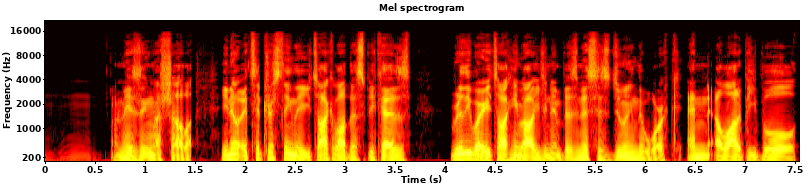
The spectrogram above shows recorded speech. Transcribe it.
Mm-hmm. Amazing, mashallah. You know, it's interesting that you talk about this because really what you're talking about, even in business, is doing the work. And a lot of people,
